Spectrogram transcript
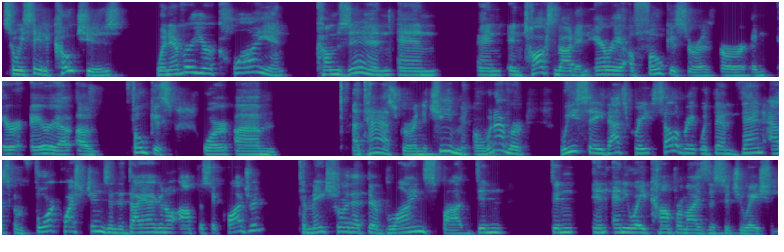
So we say to coaches, whenever your client comes in and and and talks about an area of focus or, or an area of focus or um, a task or an achievement or whatever, we say that's great, celebrate with them, then ask them four questions in the diagonal opposite quadrant to make sure that their blind spot didn't didn't in any way compromise the situation.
